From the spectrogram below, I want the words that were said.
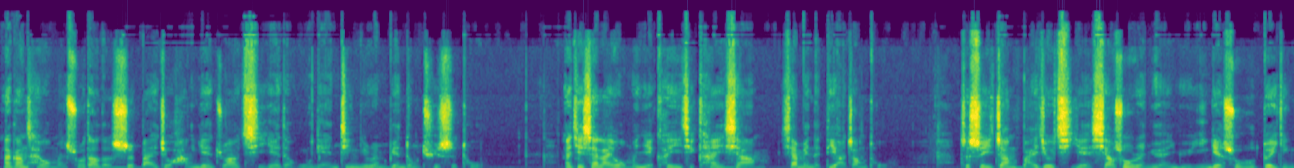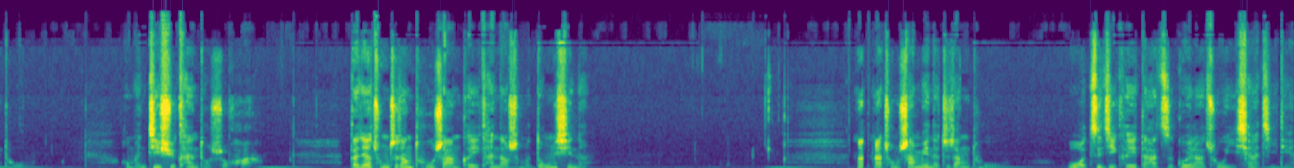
那刚才我们说到的是白酒行业主要企业的五年净利润变动趋势图。那接下来我们也可以一起看一下下面的第二张图，这是一张白酒企业销售人员与营业收入对应图。我们继续看图说话。大家从这张图上可以看到什么东西呢？那那从上面的这张图。我自己可以大致归纳出以下几点：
